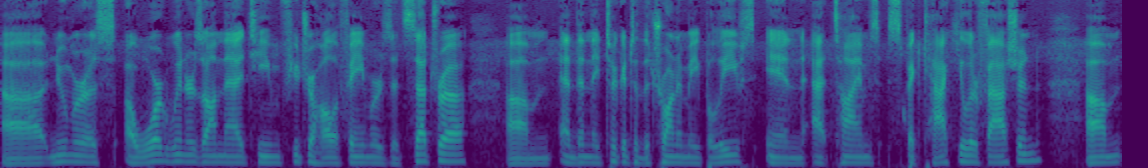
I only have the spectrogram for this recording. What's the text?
Uh, numerous award winners on that team, future Hall of Famers, etc. Um, and then they took it to the Toronto Maple Leafs in, at times, spectacular fashion. Um,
